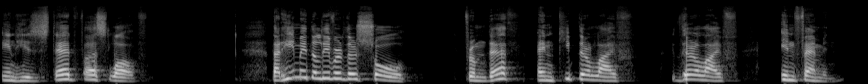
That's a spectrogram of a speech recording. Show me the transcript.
in his steadfast love, that he may deliver their soul from death and keep their life, their life in famine. Amen.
